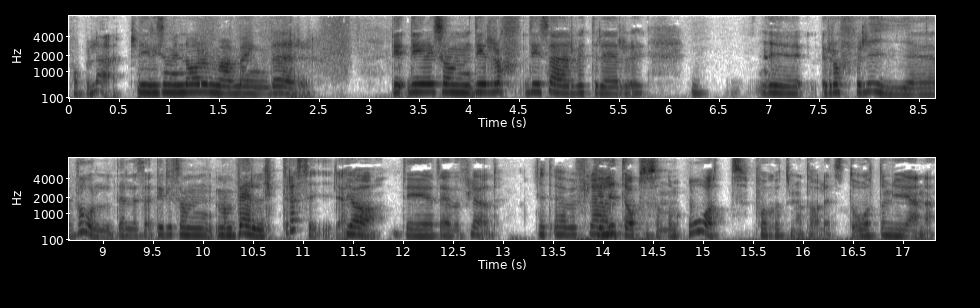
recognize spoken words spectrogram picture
populärt. Det är liksom enorma mängder. Det, det är liksom, det är, roff, det är så här, vet du det, eh, rofferivåld eller så här. Det är liksom, man vältrar sig i det. Ja, det är ett överflöd. Ett Det överflöd. är lite också som de åt på 1700-talet. Då åt de ju gärna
